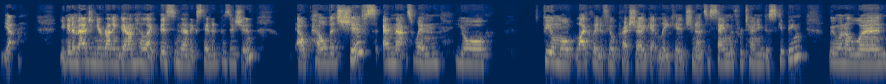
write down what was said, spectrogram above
Yeah. You can imagine you're running downhill like this in that extended position. Our pelvis shifts, and that's when you're feel more likely to feel pressure, get leakage. You know, it's the same with returning to skipping. We want to learn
